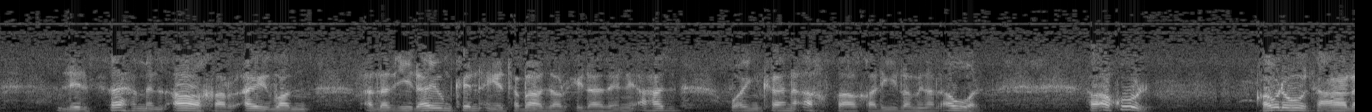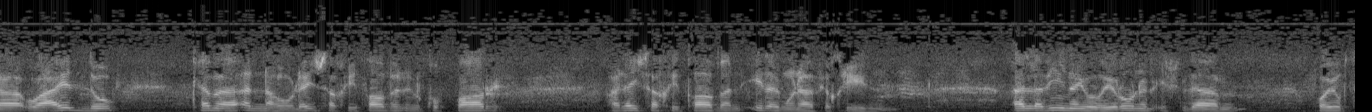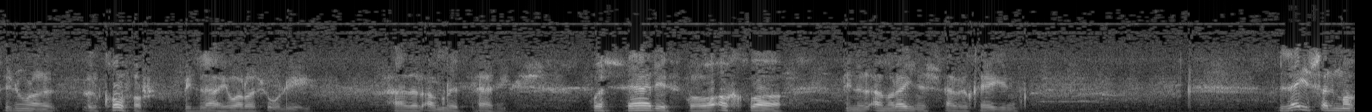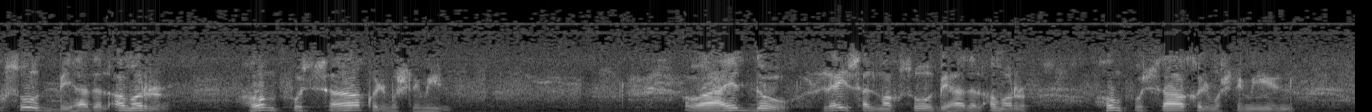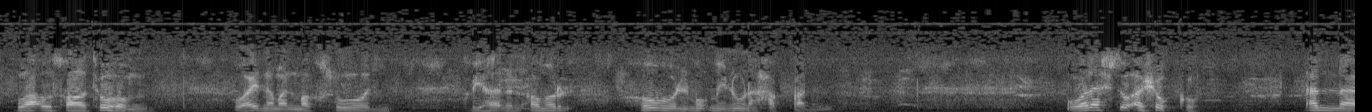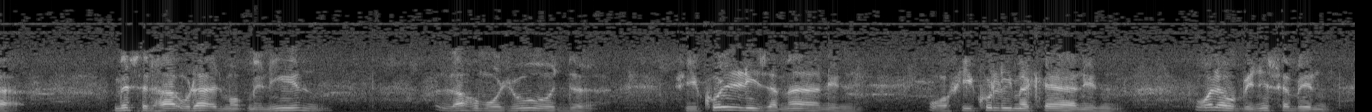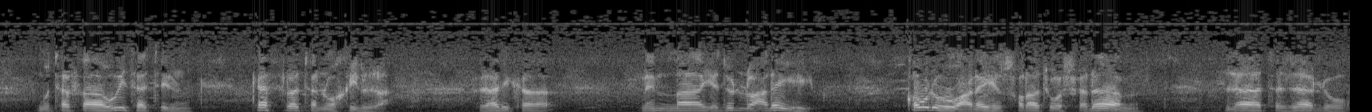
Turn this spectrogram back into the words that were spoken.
للفهم الآخر أيضا الذي لا يمكن أن يتبادر إلى ذهن أحد وإن كان أخفى قليلا من الأول. فأقول قوله تعالى وأعدوا كما أنه ليس خطابا للكفار فليس خطابا إلى المنافقين الذين يظهرون الإسلام ويبطنون الكفر بالله ورسوله. هذا الأمر الثاني. والثالث وهو أخفى من الأمرين السابقين. ليس المقصود بهذا الأمر هم فساق المسلمين. وأعدوا ليس المقصود بهذا الأمر هم فساق المسلمين وعصاتهم وإنما المقصود بهذا الأمر هم المؤمنون حقا. ولست أشك أن مثل هؤلاء المؤمنين لهم وجود في كل زمان وفي كل مكان ولو بنسب متفاوتة كثرة وقلة. ذلك مما يدل عليه قوله عليه الصلاة والسلام لا تزال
